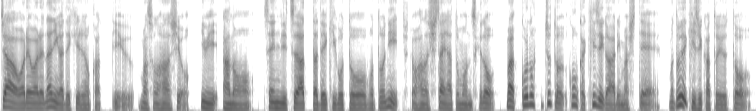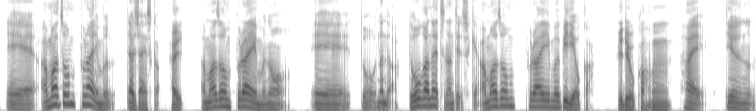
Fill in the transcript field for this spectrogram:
じゃあ我々何ができるのかっていうまあその話を意味あの先日あった出来事をもとにちょっとお話ししたいなと思うんですけどまあこのちょっと今回記事がありまして、まあ、どういう記事かというと、えー、Amazon プライムってあるじゃないですか。はい。Amazon プライムのえー、っと、なんだ、動画のやつなんていうんですっけ ?Amazon プライムビデオか。ビデオか。うん。はい。っていう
